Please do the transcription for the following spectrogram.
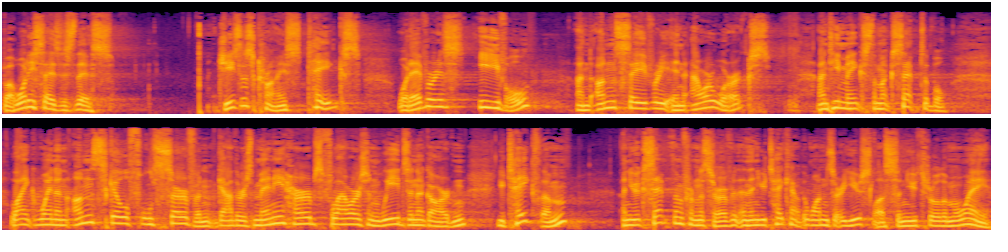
But what he says is this Jesus Christ takes whatever is evil and unsavory in our works, and he makes them acceptable like when an unskillful servant gathers many herbs, flowers, and weeds in a garden, you take them and you accept them from the servant, and then you take out the ones that are useless and you throw them away.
